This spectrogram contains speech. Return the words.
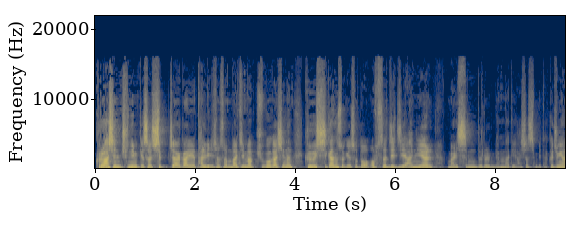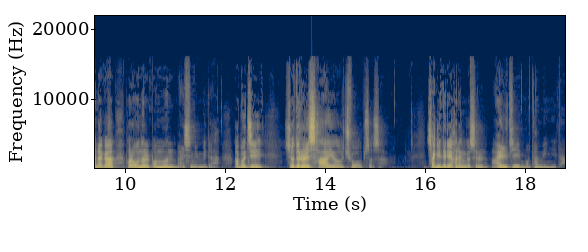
그러하신 주님께서 십자가에 달리셔서 마지막 죽어가시는 그 시간 속에서도 없어지지 아니할 말씀들을 몇 마디 하셨습니다. 그 중에 하나가 바로 오늘 본문 말씀입니다. 아버지, 저들을 사하여 주옵소서. 자기들의 하는 것을 알지 못함이니다.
